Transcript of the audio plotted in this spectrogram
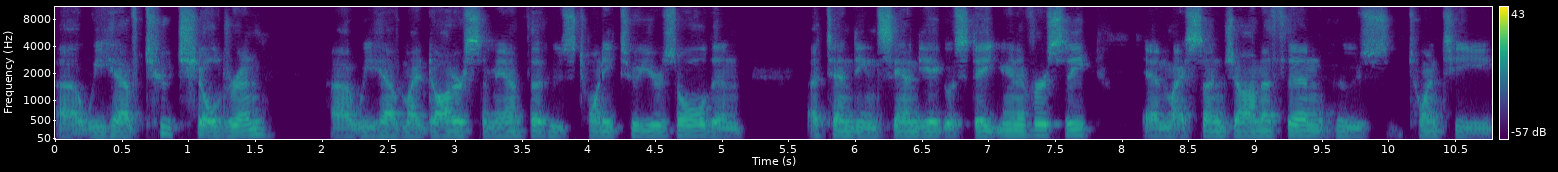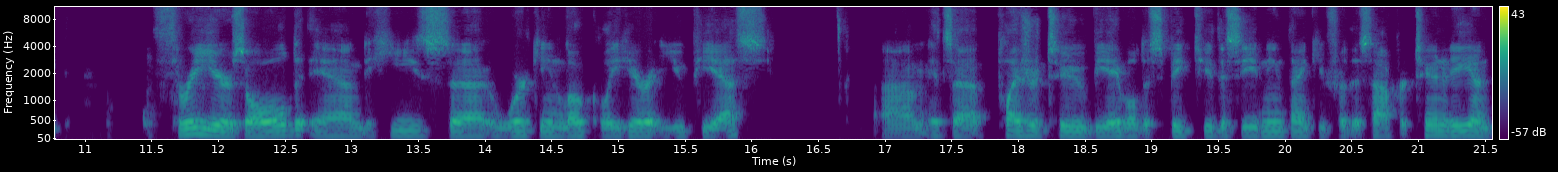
Uh, we have two children. Uh, we have my daughter Samantha, who's 22 years old and attending San Diego State University, and my son Jonathan, who's 20, three years old, and he's uh, working locally here at UPS. Um, it's a pleasure to be able to speak to you this evening. Thank you for this opportunity. And,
